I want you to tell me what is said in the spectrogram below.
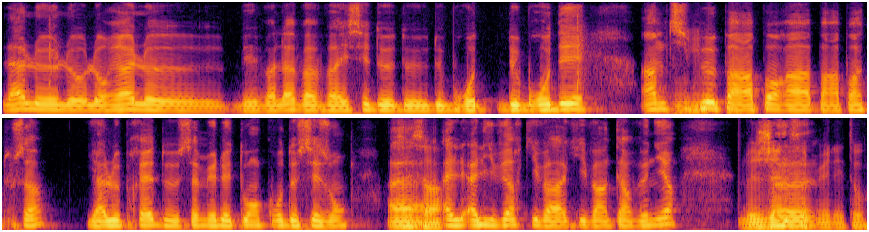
là, le, le, Real ben, voilà, va, va essayer de, de, de broder un petit mhm. peu par rapport, à, par rapport à tout ça. Il y a le prêt de Samuel Eto'o en cours de saison à, à, l'hiver qui va, qui va intervenir. Le jeune euh, Samuel Eto'o.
